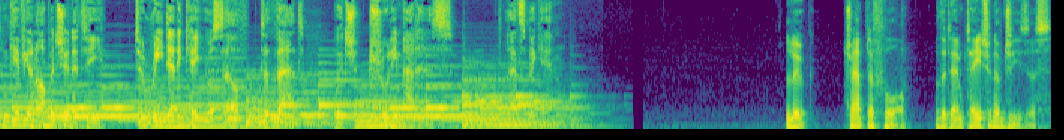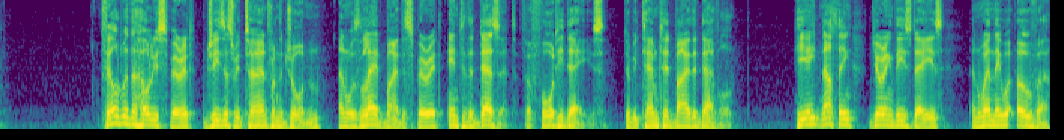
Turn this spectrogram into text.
and give you an opportunity to rededicate yourself to that which truly matters. Let's begin. Luke chapter 4 The Temptation of Jesus. Filled with the Holy Spirit, Jesus returned from the Jordan and was led by the Spirit into the desert for forty days to be tempted by the devil. He ate nothing during these days, and when they were over,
